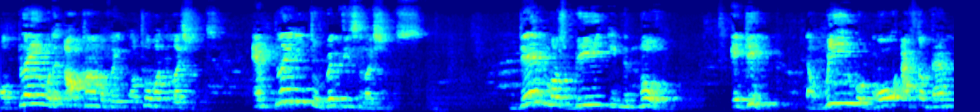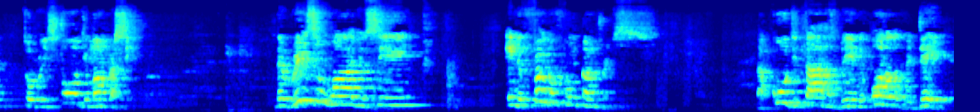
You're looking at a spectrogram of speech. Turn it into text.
of playing with the outcome of the October elections and planning to rig these elections, they must be in the know again that we will go after them to restore democracy. The reason why you see in the Francophone countries, the coup d'etat has been the order of the day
